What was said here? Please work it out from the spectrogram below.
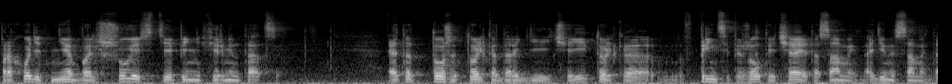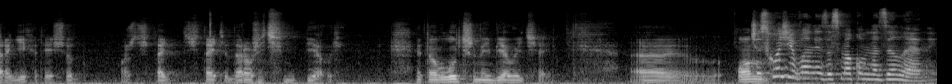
проходит небольшую степень ферментации. Это тоже только дорогие чаи, только в принципе желтый чай это самый, один из самых дорогих, это еще, можно считать, считайте, дороже, чем белый. Это улучшенный белый чай. Э, Он, Чи схожі вони за смаком на зелений,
